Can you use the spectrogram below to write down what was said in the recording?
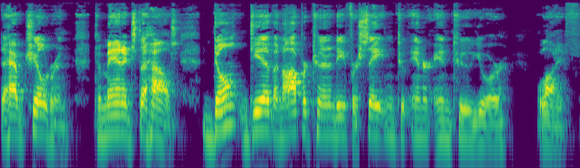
to have children, to manage the house. Don't give an opportunity for Satan to enter into your life.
